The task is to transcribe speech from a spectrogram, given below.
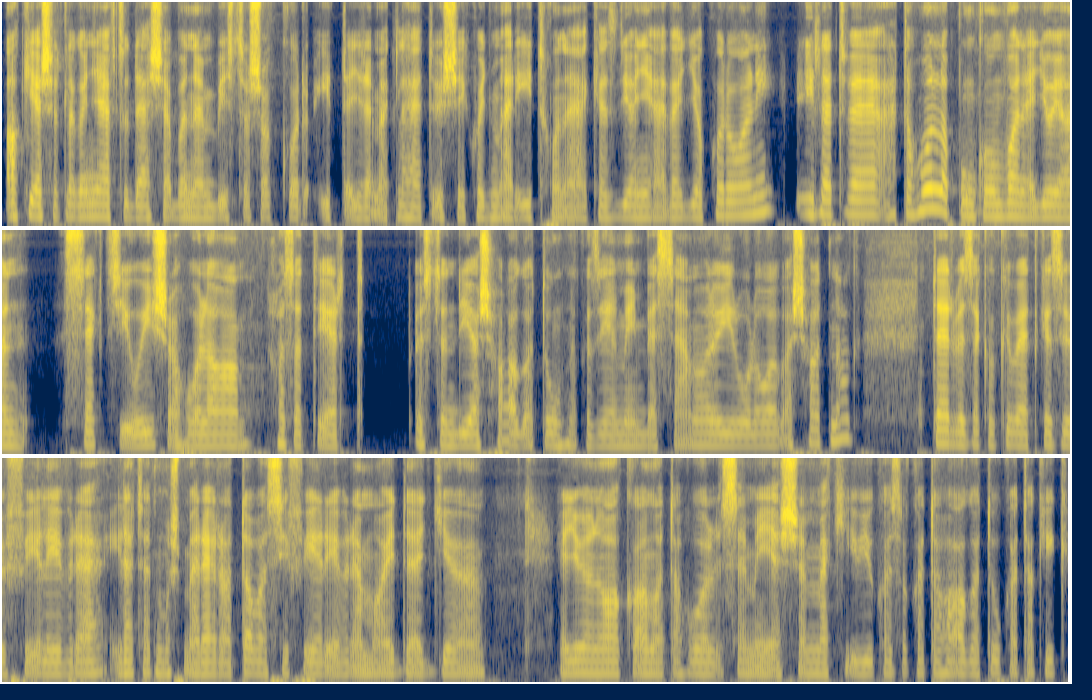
Aki esetleg a nyelvtudásában nem biztos, akkor itt egy remek lehetőség, hogy már itthon elkezdi a nyelvet gyakorolni. Illetve hát a honlapunkon van egy olyan szekció is, ahol a hazatért ösztöndíjas hallgatónknak az élménybeszámolóiról olvashatnak. Tervezek a következő fél évre, illetve hát most már erre a tavaszi fél évre majd egy, egy olyan alkalmat, ahol személyesen meghívjuk azokat a hallgatókat, akik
